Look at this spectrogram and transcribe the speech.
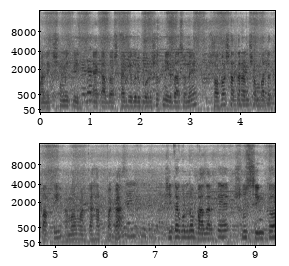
মালিক সমিতি একাদশ কার্যকরী পরিষদ নির্বাচনে সহ সাধারণ সম্পাদক প্রাপ্তি আমার মার্কা হাত পাকা। সীতাকুণ্ড বাজারকে সুশৃঙ্খল,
